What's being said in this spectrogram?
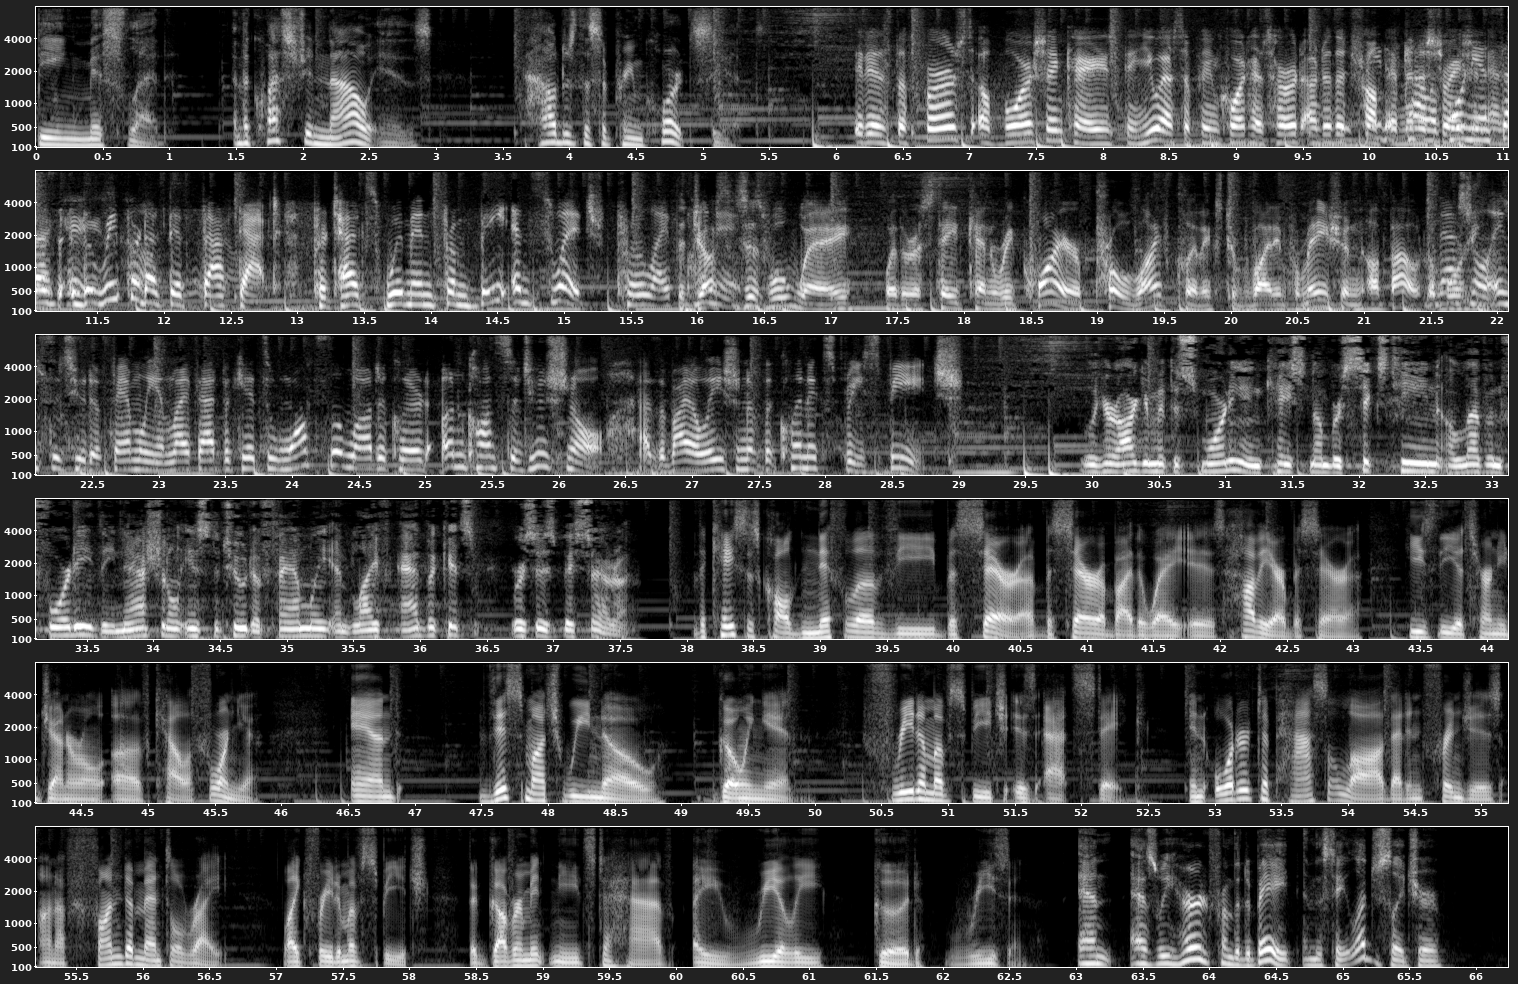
being misled. And the question now is how does the Supreme Court see it? It is the first abortion case the U.S. Supreme Court has heard under the Trump state of administration. California says that the Reproductive Fact Act protects women from bait and switch pro-life The clinics. justices will weigh whether a state can require pro life clinics to provide information about The abortion. National Institute of Family and Life Advocates wants the law declared unconstitutional as a violation of the clinic's free speech. We'll hear argument this morning in case number 161140, the National Institute of Family and Life Advocates versus Becerra. The case is called Nifla v. Becerra. Becerra, by the way, is Xavier Becerra. He's the Attorney General of California. And this much we know going in freedom of speech is at stake. In order to pass a law that infringes on a fundamental right, like freedom of speech, the government needs to have a really good reason. And as we heard from the debate in the state legislature,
